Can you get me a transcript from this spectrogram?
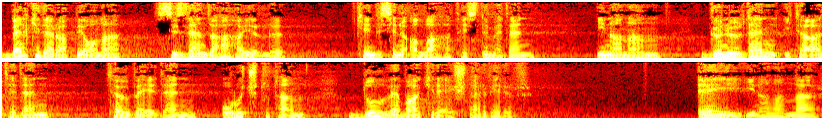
belki de Rabbi ona sizden daha hayırlı, kendisini Allah'a teslim eden, inanan, gönülden itaat eden, tövbe eden, oruç tutan, dul ve bakire eşler verir. Ey inananlar!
